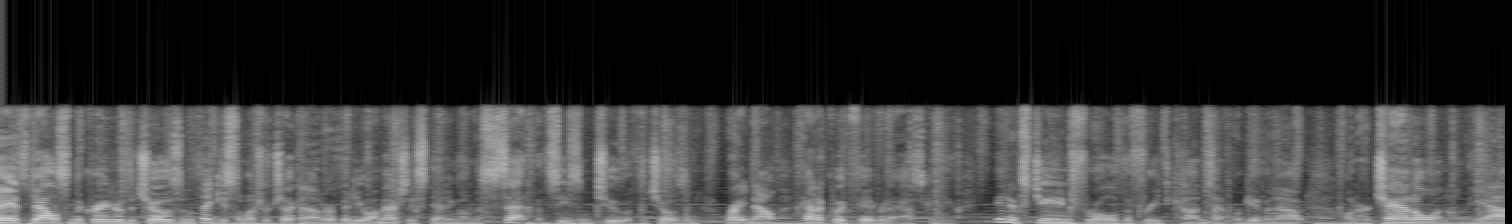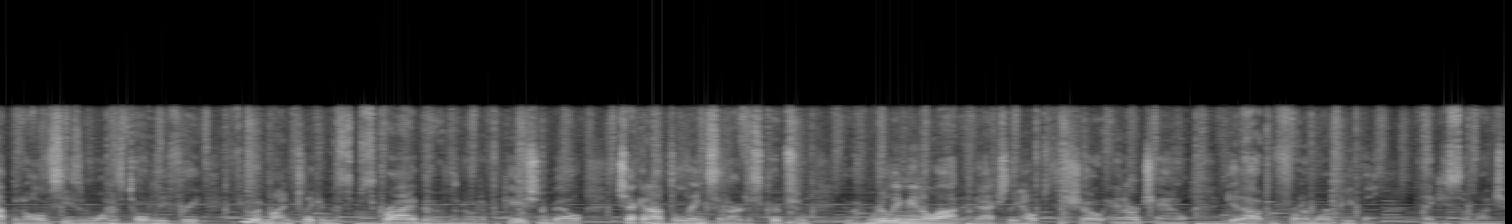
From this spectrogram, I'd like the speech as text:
Hey, it's Dallas, I'm the creator of The Chosen. Thank you so much for checking out our video. I'm actually standing on the set of season two of The Chosen right now. Got a quick favor to ask of you. In exchange for all of the free content we're giving out on our channel and on the app, and all of season one is totally free, if you wouldn't mind clicking the subscribe or the notification bell, checking out the links in our description, it would really mean a lot. It actually helps the show and our channel get out in front of more people. Thank you so much.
